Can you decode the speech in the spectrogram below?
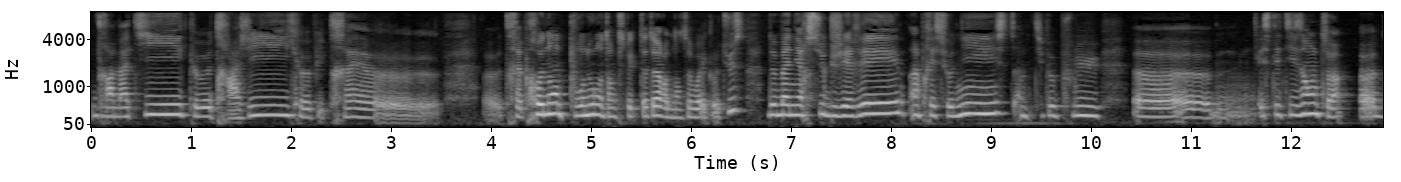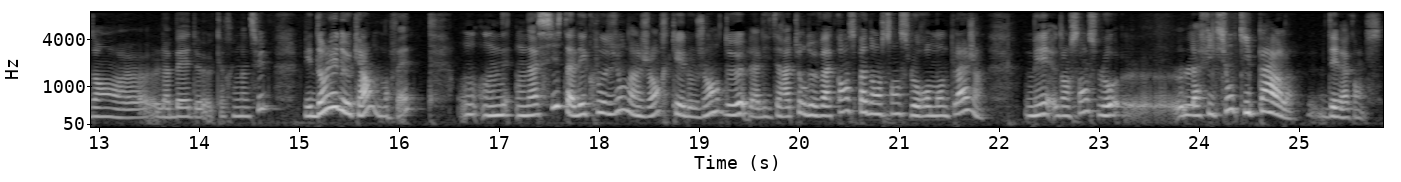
dramatique, tragique, puis très euh, très prenante pour nous en tant que spectateurs dans The White Lotus, de manière suggérée, impressionniste, un petit peu plus euh, esthétisante euh, dans La baie de Catherine Mansfield. Mais dans les deux cas, en fait, on, assiste à l'éclosion d'un genre qui est le genre de la littérature de vacances, pas dans le sens le roman de plage, mais dans le sens la fiction qui parle des vacances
